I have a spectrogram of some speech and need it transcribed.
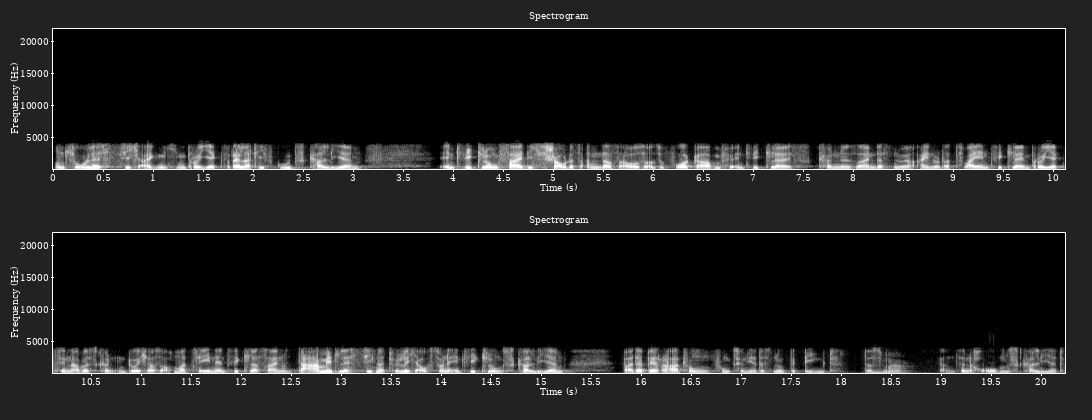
Und so lässt sich eigentlich ein Projekt relativ gut skalieren. Entwicklungsseitig schaut es anders aus, also Vorgaben für Entwickler. Es könne sein, dass nur ein oder zwei Entwickler im Projekt sind, aber es könnten durchaus auch mal zehn Entwickler sein. Und damit lässt sich natürlich auch so eine Entwicklung skalieren. Bei der Beratung funktioniert es nur bedingt, dass man das Ganze nach oben skaliert.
